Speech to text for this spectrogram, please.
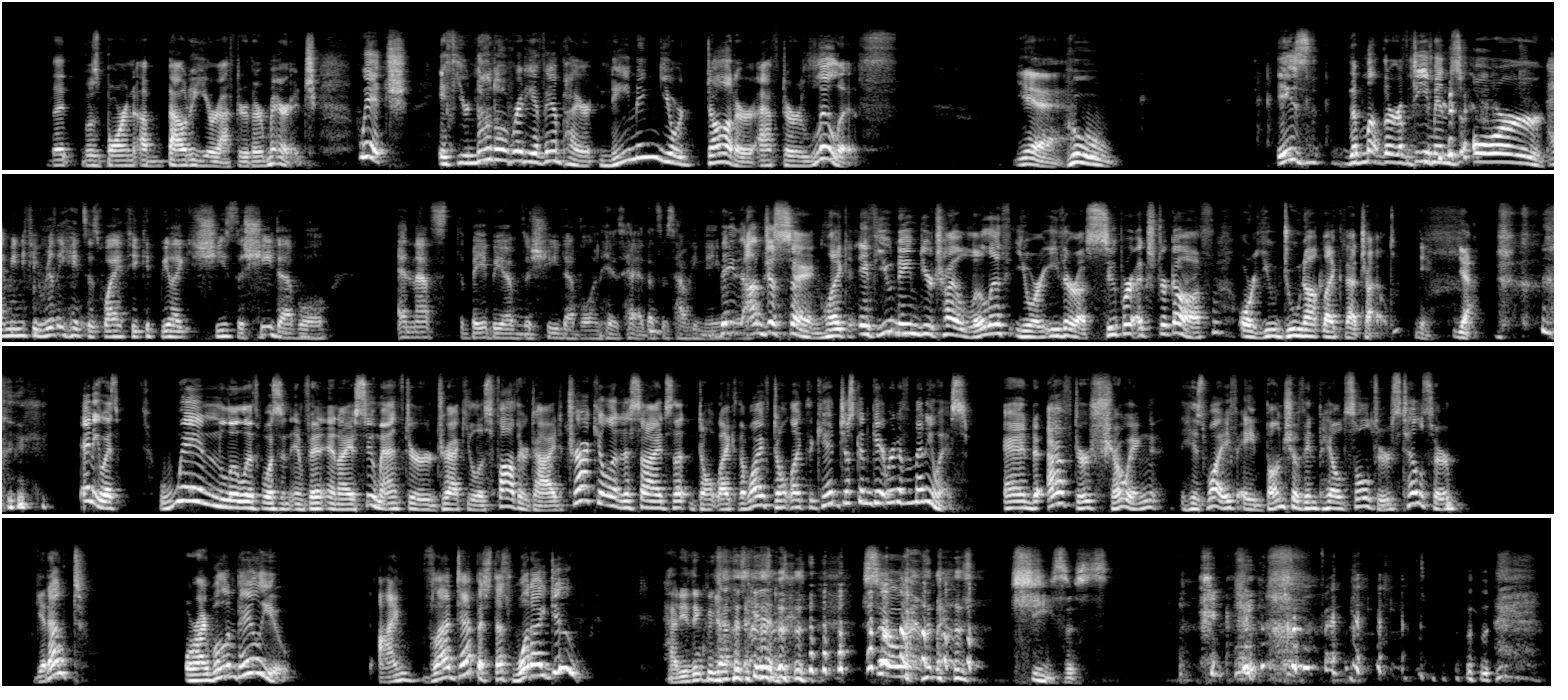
that was born about a year after their marriage. Which, if you're not already a vampire, naming your daughter after Lilith, Yeah. who is the mother of demons, or I mean, if he really hates his wife, he could be like, she's the she devil, and that's the baby of the she devil in his head. That's just how he named They- it. I'm just saying, like, if you named your child Lilith, you are either a super extra goth or you do not like that child. Yeah. Yeah. Anyways, when Lilith was an infant, and I assume after Dracula's father died, Dracula decides that don't like the wife, don't like the kid, just gonna get rid of him anyways. And after showing his wife a bunch of impaled soldiers, tells her, Get out, or I will impale you. I'm Vlad Tepes, that's what I do. How do you think we got this kid? So, Jesus.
